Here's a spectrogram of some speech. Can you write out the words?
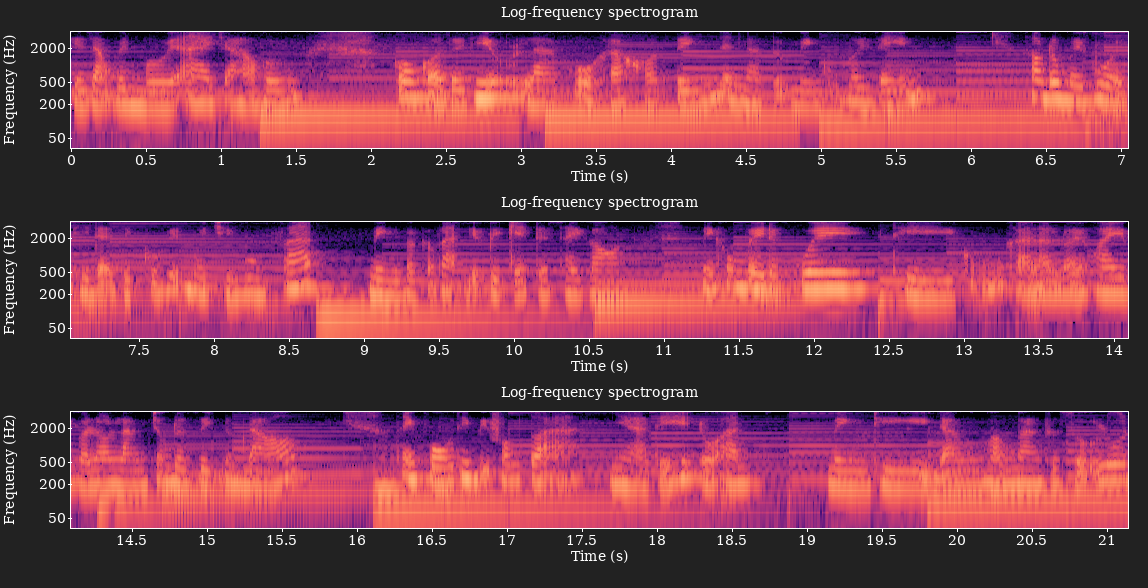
Thấy giảng viên mới ai chả hào hứng. Cô có giới thiệu là cô khá khó tính nên là tụi mình cũng hơi rén. Học được mấy buổi thì đại dịch Covid-19 bùng phát. Mình và các bạn đều bị kẹt tại Sài Gòn. Mình không về được quê thì cũng khá là loay hoay và lo lắng trong đợt dịch năm đó. Thành phố thì bị phong tỏa, nhà thì hết đồ ăn. Mình thì đang hoang mang thực sự luôn.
